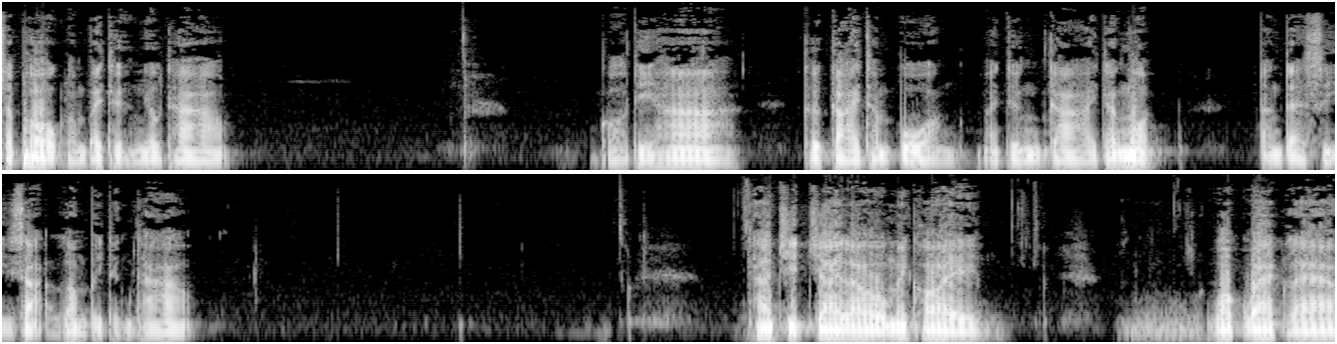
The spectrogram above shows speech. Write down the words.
สะโพกลงไปถึงนิ้วเท้าข้อที่ห้าคือกายทั้งปวงหมายถึงกายทั้งหมด ตั้งแต่ศีรษะลงไปถึงเท้า ถ้าจิตใจเราไม่ค่อยวอกแวกแล้ว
